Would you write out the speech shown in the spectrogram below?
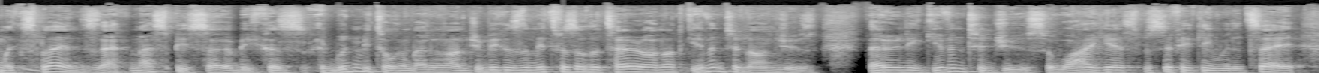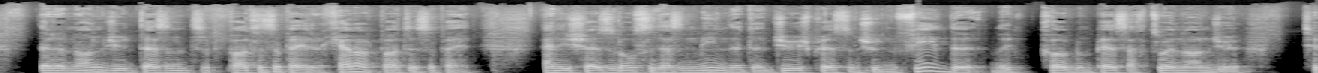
explains that must be so because it wouldn't be talking about a non-Jew because the mitzvahs of the Torah are not given to non-Jews. They're only given to Jews. So why here specifically would it say that a non-Jew doesn't participate or cannot participate? And he shows it also doesn't mean that a Jewish person shouldn't feed the, the Korban Pesach to a non-Jew to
